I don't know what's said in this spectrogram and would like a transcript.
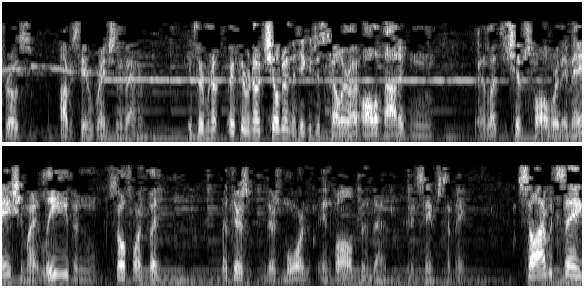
throws obviously a wrench in the matter. If there were no, if there were no children, then he could just tell her all about it and, and let the chips fall where they may. She might leave and so forth. But but there's there's more involved than that. It seems to me. So I would say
